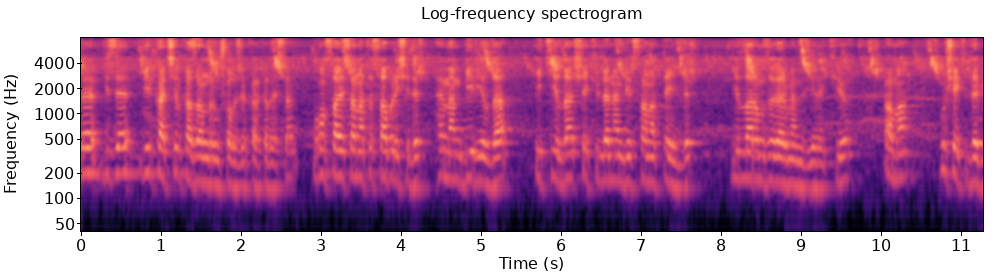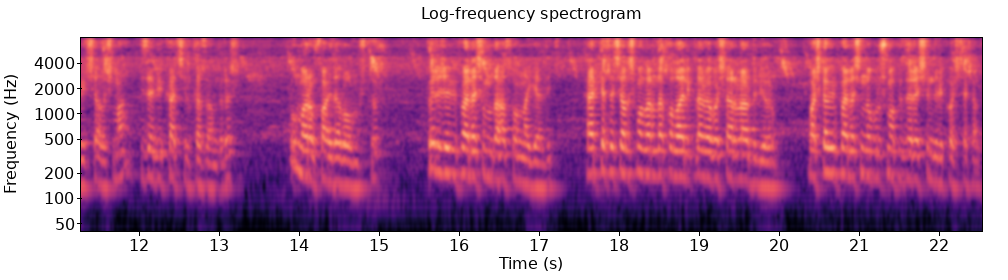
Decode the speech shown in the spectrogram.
Ve bize birkaç yıl kazandırmış olacak arkadaşlar. Bonsai sanatı sabır işidir. Hemen bir yılda, iki yılda şekillenen bir sanat değildir. Yıllarımızı vermemiz gerekiyor. Ama bu şekilde bir çalışma bize birkaç yıl kazandırır. Umarım faydalı olmuştur. Böylece bir paylaşımın daha sonuna geldik. Herkese çalışmalarında kolaylıklar ve başarılar diliyorum. Başka bir paylaşımda buluşmak üzere şimdilik hoşçakalın.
